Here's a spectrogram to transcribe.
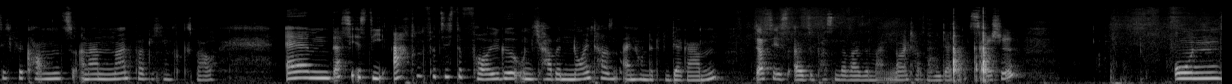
herzlich willkommen zu einer neuen Folge hier im Fuchsbau. Ähm, das hier ist die 48. Folge und ich habe 9100 Wiedergaben. Das hier ist also passenderweise mein 9000 Wiedergaben Special. Und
